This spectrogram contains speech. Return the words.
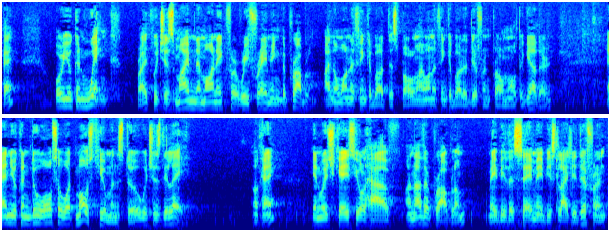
Okay? Or you can wink, right, which is my mnemonic for reframing the problem. I don't want to think about this problem, I want to think about a different problem altogether. And you can do also what most humans do, which is delay. Okay? In which case you'll have another problem, maybe the same, maybe slightly different,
